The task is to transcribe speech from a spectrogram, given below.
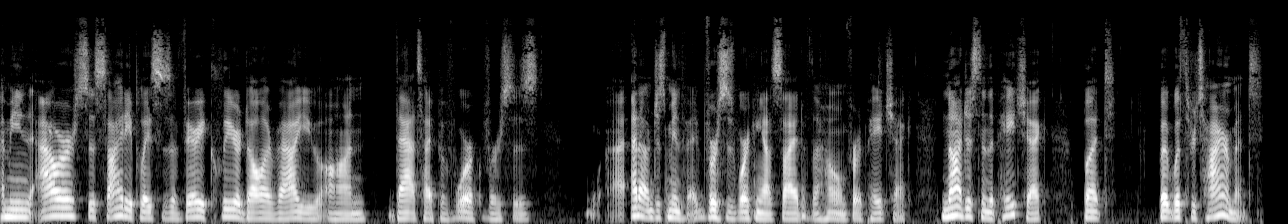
I mean, our society places a very clear dollar value on that type of work versus I don't just mean versus working outside of the home for a paycheck. Not just in the paycheck, but but with retirement.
